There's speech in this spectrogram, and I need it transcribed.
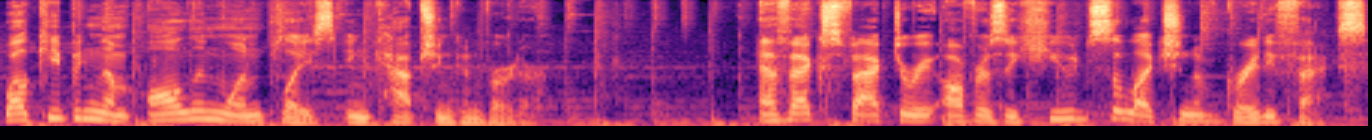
while keeping them all in one place in Caption Converter. FX Factory offers a huge selection of great effects,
